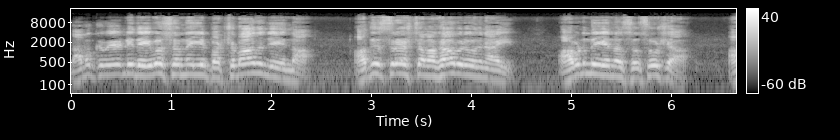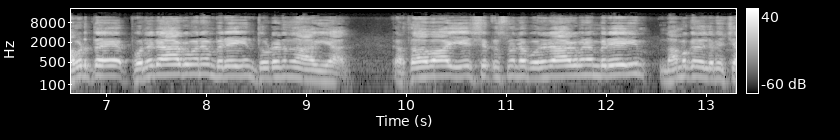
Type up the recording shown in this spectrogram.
നമുക്ക് വേണ്ടി ദൈവസന്നയിൽ പക്ഷപാതം ചെയ്യുന്ന അതിശ്രേഷ്ഠ മഹാപുരോഹിതനായി അവിടുന്ന് ചെയ്യുന്ന ശുശ്രൂഷ അവിടുത്തെ പുനരാഗമനം വരെയും തുടരുന്നതാകിയാൽ കർത്താവായ യേശു ക്രിസ്തുവിന്റെ പുനരാഗമനം വരെയും നമുക്ക് ലഭിച്ച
